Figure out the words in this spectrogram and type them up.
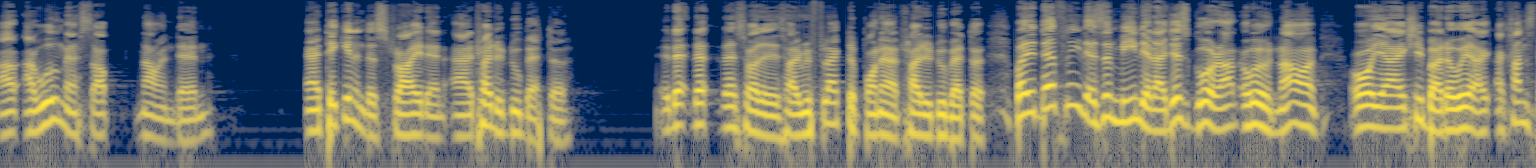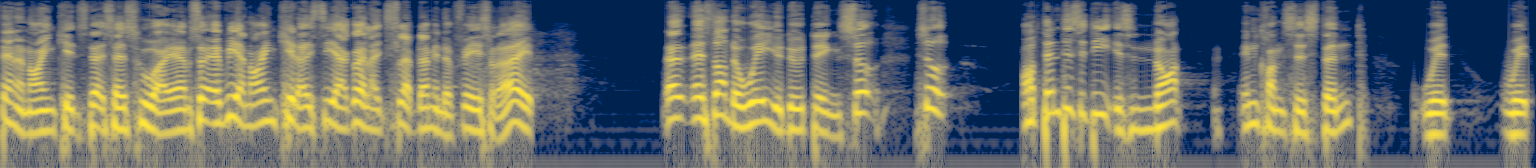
I, I will mess up now and then. And I take it in the stride and I try to do better. That, that, that's what it is. I reflect upon it. I try to do better. But it definitely doesn't mean that I just go around. Oh, now I'm. Oh yeah, actually, by the way, I, I can't stand annoying kids. That says who I am. So every annoying kid I see, I go and like slap them in the face, right? That, that's not the way you do things. So, so authenticity is not inconsistent with with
